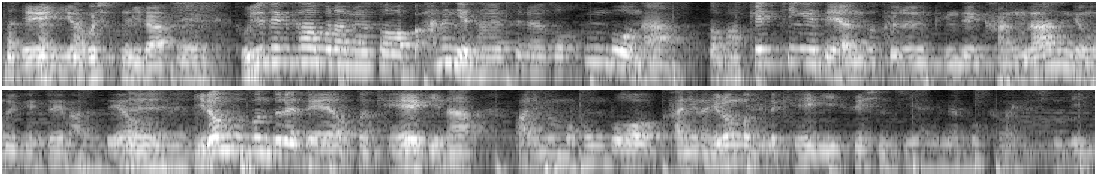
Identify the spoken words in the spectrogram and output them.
얘기하고 싶습니다. 네. 도시재생 사업을 하면서 많은 예산을 쓰면서 홍보나 어떤 마케팅에 대한 것들은 굉장히 간과하는 경우들이 굉장히 많은데요. 네. 이런 부분들에 대한 어떤 계획이나 아니면 뭐 홍보관이나 이런 것들의 계획이 있으신지 아니면 목표가 있으신지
